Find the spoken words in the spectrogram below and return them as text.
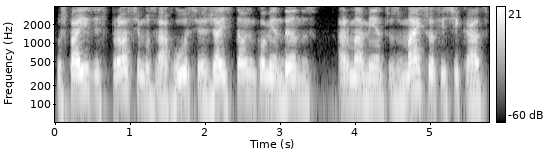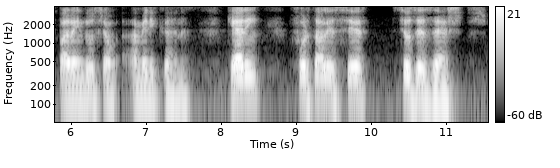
Os países próximos à Rússia já estão encomendando armamentos mais sofisticados para a indústria americana. Querem fortalecer seus exércitos.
